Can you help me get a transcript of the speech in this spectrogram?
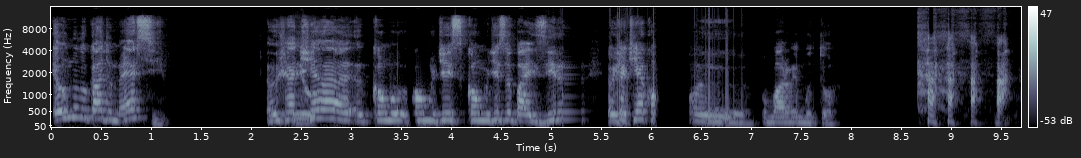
eu no lugar do Messi eu já Eu- tinha, como, como, diz, como diz o Baiziro, eu já tinha. O Mauro me mutou.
